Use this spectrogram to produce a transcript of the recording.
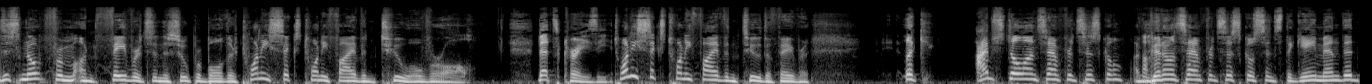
this note from on favorites in the Super Bowl, they're 26, 25, and 2 overall. That's crazy. 26, 25, and 2, the favorite. Look, I'm still on San Francisco. I've been on San Francisco since the game ended.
